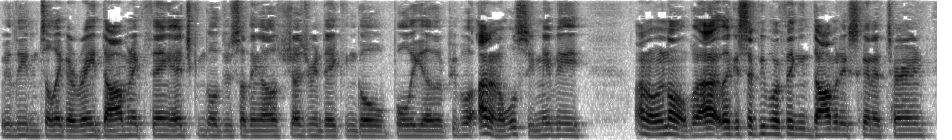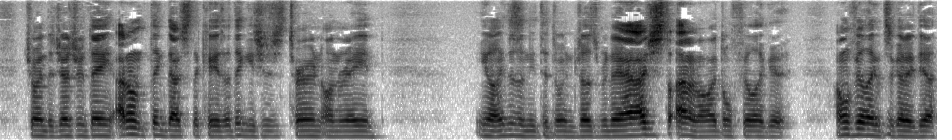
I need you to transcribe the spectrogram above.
we lead into like a Rey Dominic thing. Edge can go do something else. Judgment Day can go bully other people. I don't know. We'll see. Maybe I don't know, but I, like I said, people are thinking Dominic's gonna turn, join the Judgment Day. I don't think that's the case. I think he should just turn on Rey, And, you know, he doesn't need to join Judgment Day. I, I just, I don't know. I don't feel like it. I don't feel like it's a good idea.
